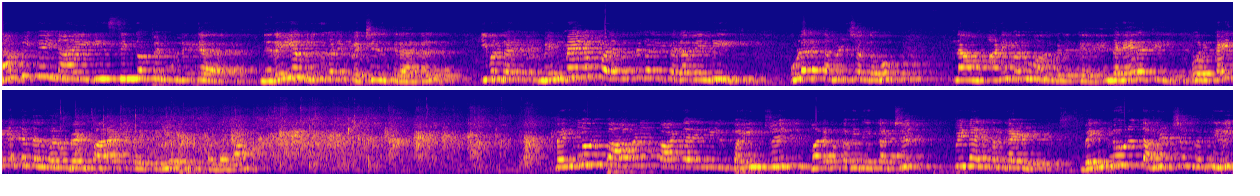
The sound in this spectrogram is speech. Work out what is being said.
நம்பிக்கை நாயகி சிங்கப்பெண் உள்ளிட்ட நிறைய விருதுகளை பெற்றிருக்கிறார்கள். இவர்கள் மென்மேலும் பல விருதுகளை பெற வேண்டி உலக தமிழ்ச்சங்கமும் நாம் அனைவரும் அவர்களுக்கு இந்த நேரத்தில் ஒரு கைத்தட்டுதல்களுடன் பாராட்டுகளை தெரியப்படுத்திக் கொள்ளலாம். பெங்களூர் பாவனர் பாட்டரங்கில் பயின்று மரபு கவிதை கற்று பின்னர் இவர்கள் பெங்களூரு தமிழ்ச்சங்கத்தில்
